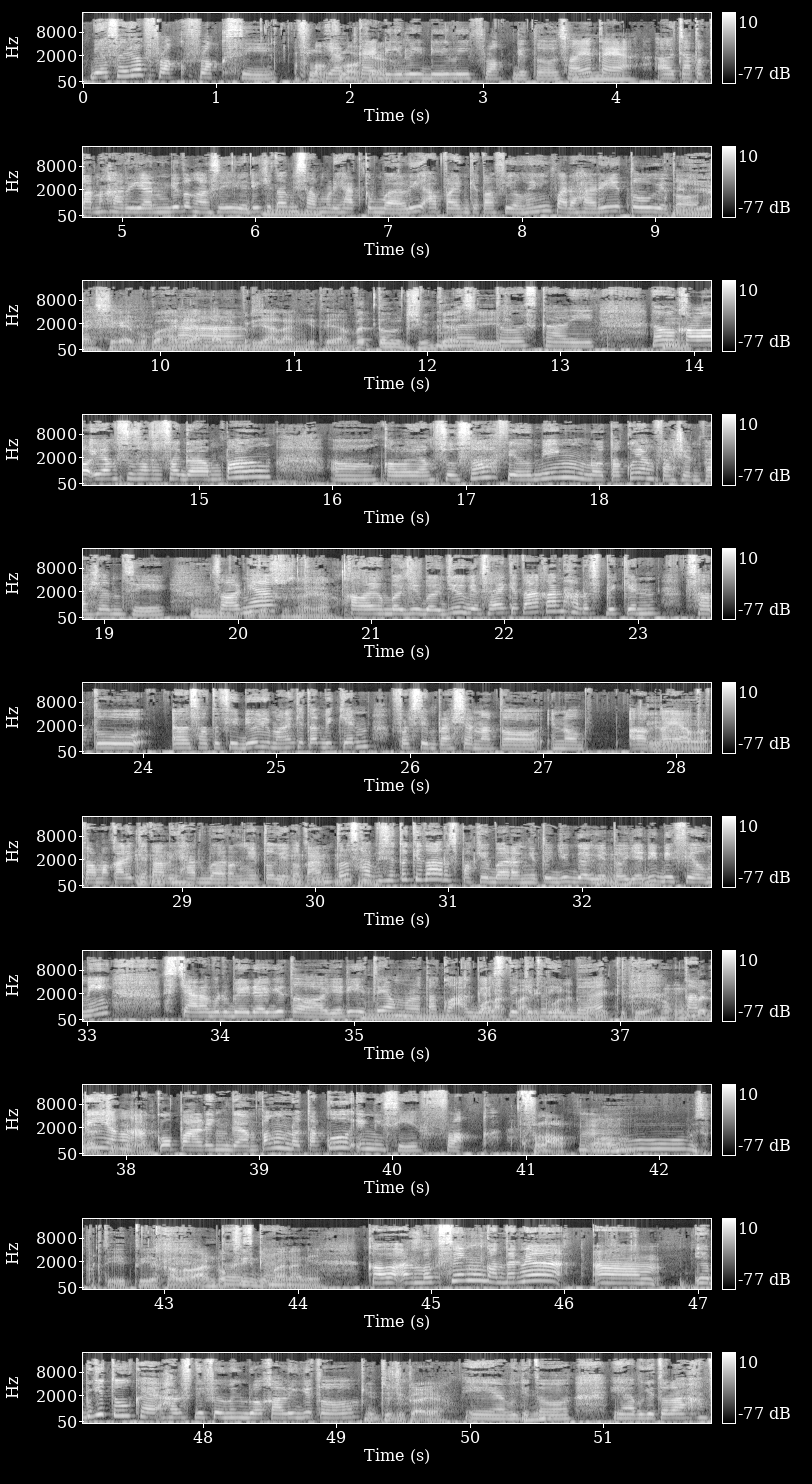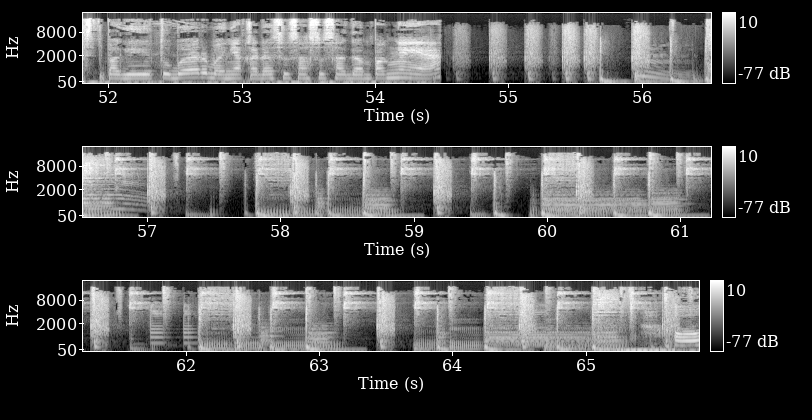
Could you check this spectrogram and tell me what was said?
biasanya vlog-vlog sih, Vlog-vlog yang kayak ya? daily daily vlog gitu. Soalnya kayak eh, catatan harian gitu nggak sih? Jadi kita bisa melihat kembali apa yang kita filming pada hari itu gitu. Iya sih kayak buku harian Ah. tapi berjalan gitu ya. Betul juga sih. Hmm. Betul sekali. Nah, Kalau yang susah-susah gampang, eh, kalau yang susah filming menurut aku yang fashion-fashion sih. Hmm, Soalnya ya. kalau yang baju-baju biasanya kita kan harus bikin satu eh, satu video di mana kita bikin first impression atau you know eh, kayak Ya. pertama kali kita lihat barang itu gitu kan. Terus habis itu kita harus pakai barang itu juga gitu. Jadi di filming secara berbeda gitu. Jadi itu yang menurut aku agak bolak-balik, sedikit ribet. bolak-balik gitu ya. Hmm, Tapi yang juga ya. aku paling gampang menurut aku ini sih vlog. Vlog. Oh, seperti itu ya. Kalau unboxing sekali. gimana nih? Kalau unboxing kontennya em, ya begitu kayak harus di filming dua kali gitu. Itu juga ya. Iya begitu. Ya begitulah sebagai youtuber banyak ada susah-susah gampangnya ya.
